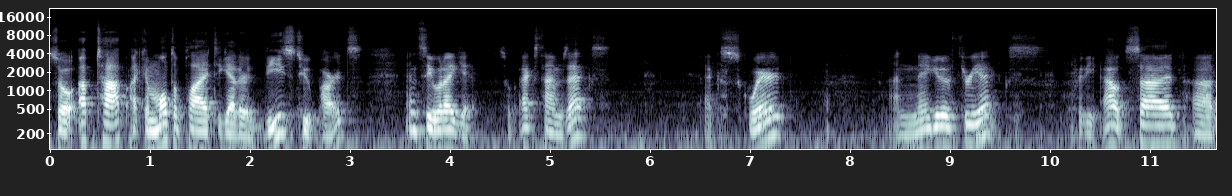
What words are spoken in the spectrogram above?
So up top I can multiply together these two parts and see what I get. So x times x, x squared, a negative 3x for the outside, uh,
